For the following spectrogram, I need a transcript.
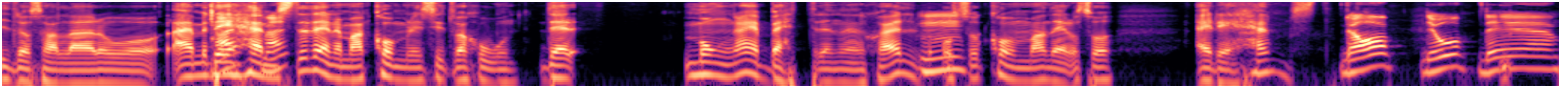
idrottshallar och... Nej men det är Nej, hemskt det där när man kommer i en situation där många är bättre än en själv Mm. och så kommer man där och så är det hemskt. ja, jo, det...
